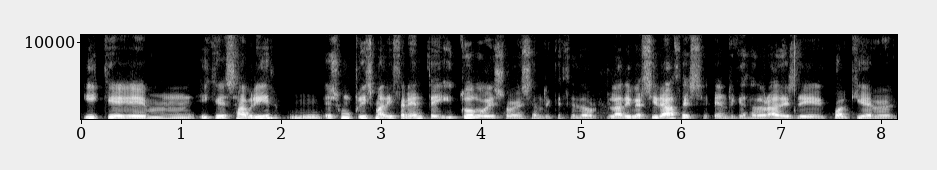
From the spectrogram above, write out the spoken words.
y que, mm, y que es abrir, mm, es un prisma diferente y todo eso es enriquecedor. La diversidad es enriquecedora desde cualquier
